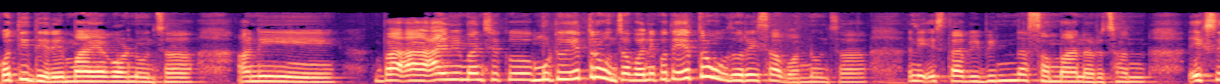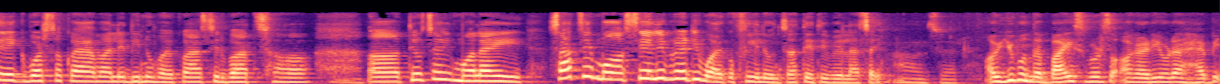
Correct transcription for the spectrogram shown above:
कति धेरै माया गर्नुहुन्छ। अनि बा आइमी मान्छेको मुटु यत्रो हुन्छ भनेको त यत्रो हुँदो रहेछ भन्नुहुन्छ। अनि यस्ता विभिन्न सम्मानहरू छन्। एक सय एक वर्षको आमाले दिनुभएको आशीर्वाद छ। त्यो चाहिँ मलाई साँच्चै म सेलिब्रेटी भएको फिल हुन्छ त्यति बेला चाहिँ। हजुर। अब योभन्दा बाइस वर्ष अगाडि एउटा हेभी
